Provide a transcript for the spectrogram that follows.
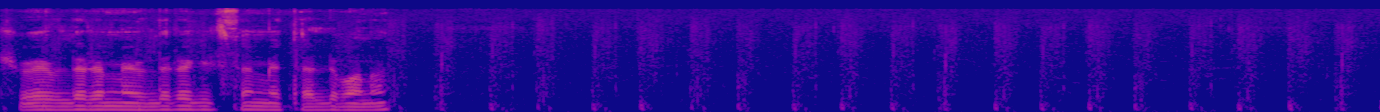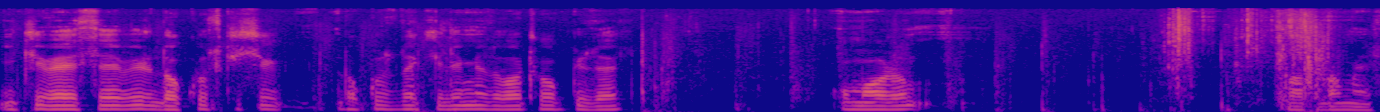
Şu evlere mevlere girsem yeterli bana. İki vs 1 9 kişi 9 da var çok güzel. Umarım patlamayız.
